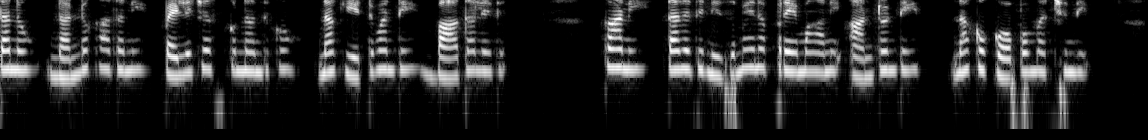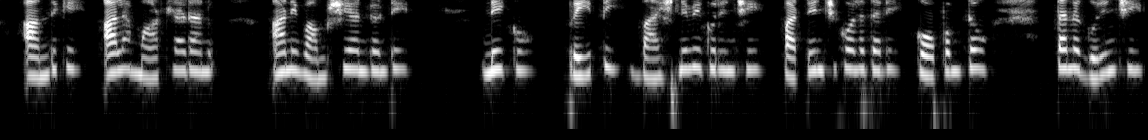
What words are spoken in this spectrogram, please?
తను నన్ను కాదని పెళ్ళి చేసుకున్నందుకు నాకు ఎటువంటి బాధ లేదు. కానీ తనది నిజమైన ప్రేమ అని అంటుంటే నాకు కోపం వచ్చింది. అందుకే అలా మాట్లాడాను. అని వంశీ అంటుంటే నీకు ప్రీతి వైష్ణవి గురించి పట్టించుకోలేదని కోపంతో తన గురించి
